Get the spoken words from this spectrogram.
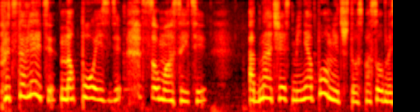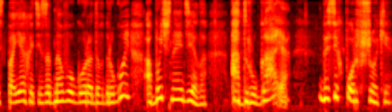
Представляете, на поезде. С ума сойти. Одна часть меня помнит, что способность поехать из одного города в другой — обычное дело, а другая до сих пор в шоке.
